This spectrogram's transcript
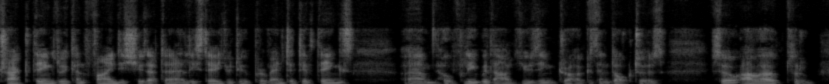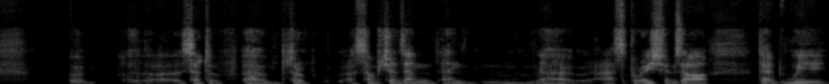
track things, we can find issues at an early stage, we do preventative things, um, hopefully without using drugs and doctors. So our sort of uh, uh, set of um, sort of assumptions and and uh, aspirations are that we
